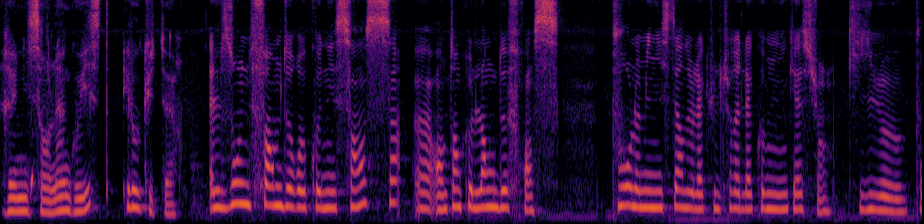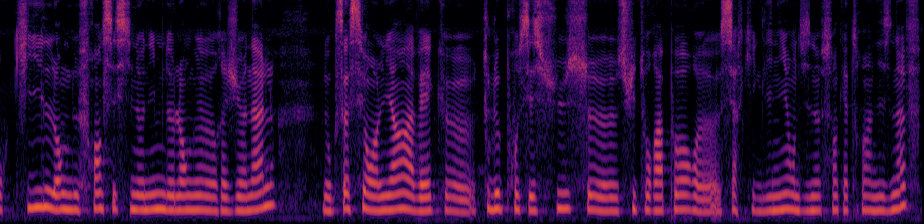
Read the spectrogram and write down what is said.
réunissant linguistes et locuteurs. Elles ont une forme de reconnaissance euh, en tant que langue de France pour le ministère de la Culture et de la Communication, qui, euh, pour qui langue de France est synonyme de langue régionale. Donc ça, c'est en lien avec euh, tout le processus euh, suite au rapport Serki-Gligny en 1999.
